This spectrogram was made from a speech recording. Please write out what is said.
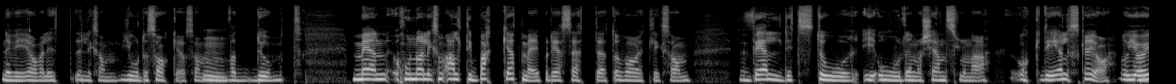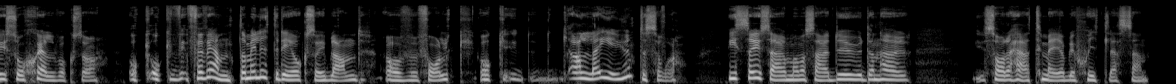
när vi, jag var lite, liksom, gjorde saker som var dumt. Men hon har liksom alltid backat mig på det sättet och varit liksom väldigt stor i orden och känslorna. Och det älskar jag. Och jag är ju så själv också. Och, och förväntar mig lite det också ibland av folk. Och alla är ju inte så. Vissa är ju så här, man var så här, du den här sa det här till mig, jag blev skitledsen.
